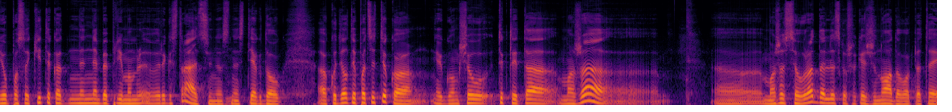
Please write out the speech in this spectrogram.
jau pasakyti, kad nebeprimam registracijų, nes, nes tiek daug. Kodėl taip atsitiko? Jeigu anksčiau tik tai ta maža maža siaura dalis kažkokia žinodavo apie tai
